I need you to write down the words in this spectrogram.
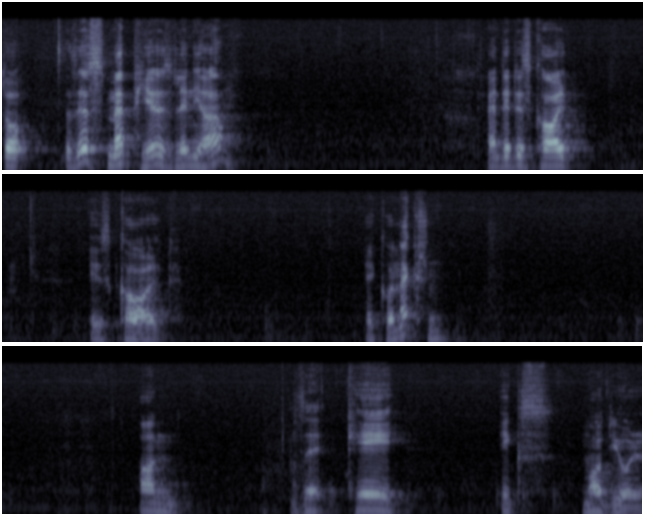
so this map here is linear, and it is called is called a connection on the kx module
